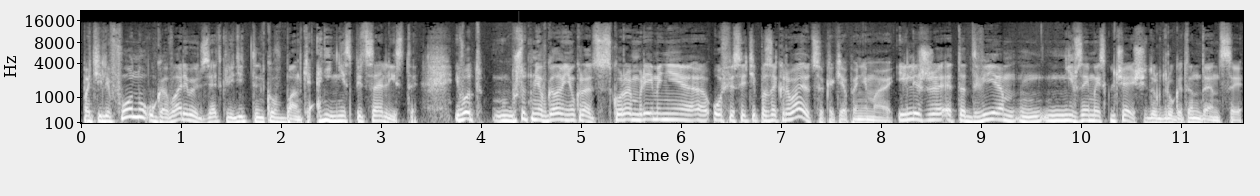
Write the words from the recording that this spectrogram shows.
по телефону уговаривают взять кредит Тиньков в банке. Они не специалисты. И вот что-то у меня в голове не укладывается. В скором времени э, офис офисы типа закрываются, как я понимаю, или же это две не взаимоисключающие друг друга тенденции,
